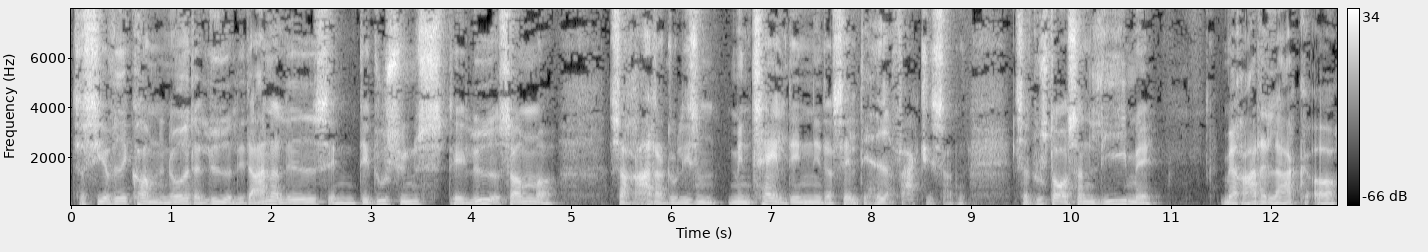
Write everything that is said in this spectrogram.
så siger vedkommende noget, der lyder lidt anderledes end det, du synes, det lyder som, og så retter du ligesom mentalt inden i dig selv. Det hedder faktisk sådan. Så du står sådan lige med, med rette lak og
